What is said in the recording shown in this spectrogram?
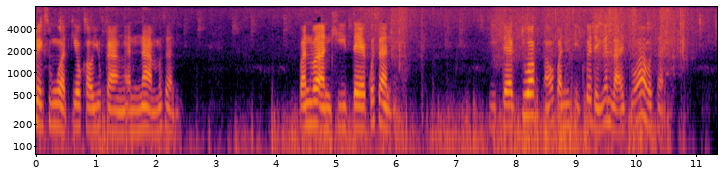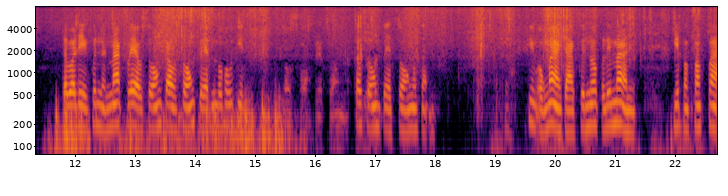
เล็กสุงวดเกี่ยวเขาอยู่กลางอันน้ำว่าสันฝันว่าอันขีแตกว่าสันขีแตกจวกเอาฝันสิเคยได้เงินหลายตัวว่าสันแต่ว่าเลขเพิ่นนั่นมากแล้วสองเก้าสองแปดบ่เขาติดเก้าสองแปดสองว่าสันพิมพ์ออกมาจากเพิ่นนาะก็เลยมานเก็บบักฟักฟ้า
